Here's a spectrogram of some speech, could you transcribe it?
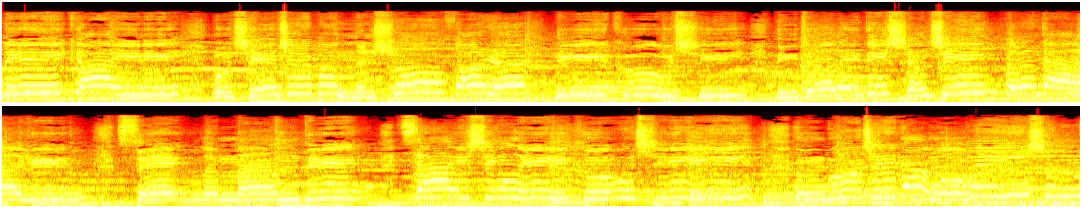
离开你，我坚持不能说放任你哭泣，你的泪滴像倾盆大雨，碎了满地。在心里哭泣，不知道我为什么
